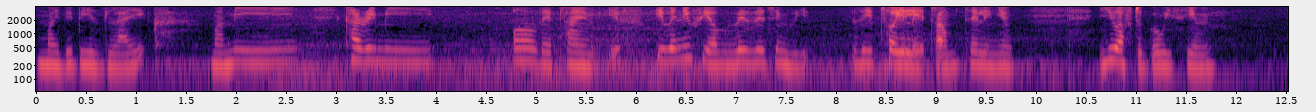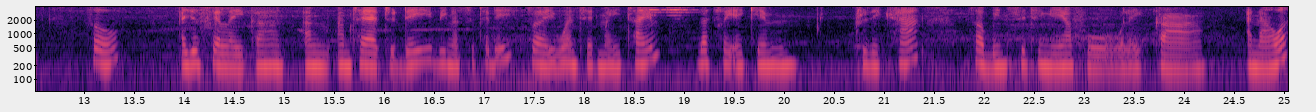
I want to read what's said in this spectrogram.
my baby is like, "Mommy, carry me." all the time if even if you're visiting the the toilet i'm telling you. You have to go with him. So i just felt like uh, i'm i'm tired today being a saturday so i wanted my time. That's why i came to the car. So i've been sitting here for like uh, an hour.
